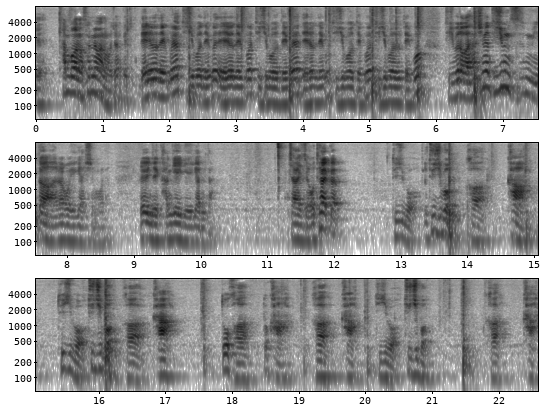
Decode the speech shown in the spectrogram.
이렇게 한 번은 설명하는 거죠. 내려도 되고요, 뒤집어도 되고요, 내려도 되고, 뒤집어도 되고요, 내려도 되고, 뒤집어도 되고요, 뒤집어도 되고, 뒤집으라고 하시면 뒤집습니다. 라고 얘기하시는 거예요. 그리고 이제 관계에게 얘기합니다. 자, 이제 어떻게 할까요? 뒤집어 뒤집어, 가 가, 뒤집어 뒤집어, 가 가, 또 가 또 가, 가 가, 뒤집어 뒤집어, 가 가.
